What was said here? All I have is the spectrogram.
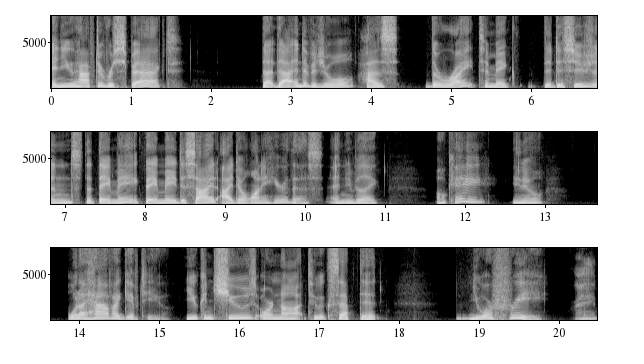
And you have to respect that that individual has the right to make the decisions that they make. They may decide, I don't want to hear this. And you'd be like, okay, you know, what I have, I give to you. You can choose or not to accept it. You are free Right.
